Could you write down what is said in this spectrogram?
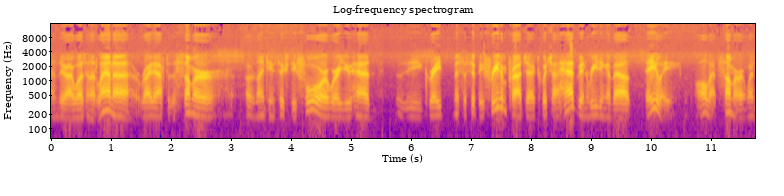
And there I was in Atlanta right after the summer of 1964, where you had the great Mississippi Freedom Project, which I had been reading about daily all that summer when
